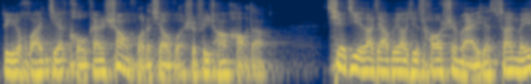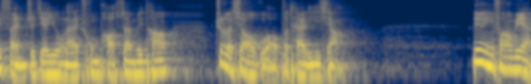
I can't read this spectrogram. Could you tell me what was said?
对于缓解口干上火的效果是非常好的。切记大家不要去超市买一些酸梅粉，直接用来冲泡酸梅汤，这个效果不太理想。另一方面，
